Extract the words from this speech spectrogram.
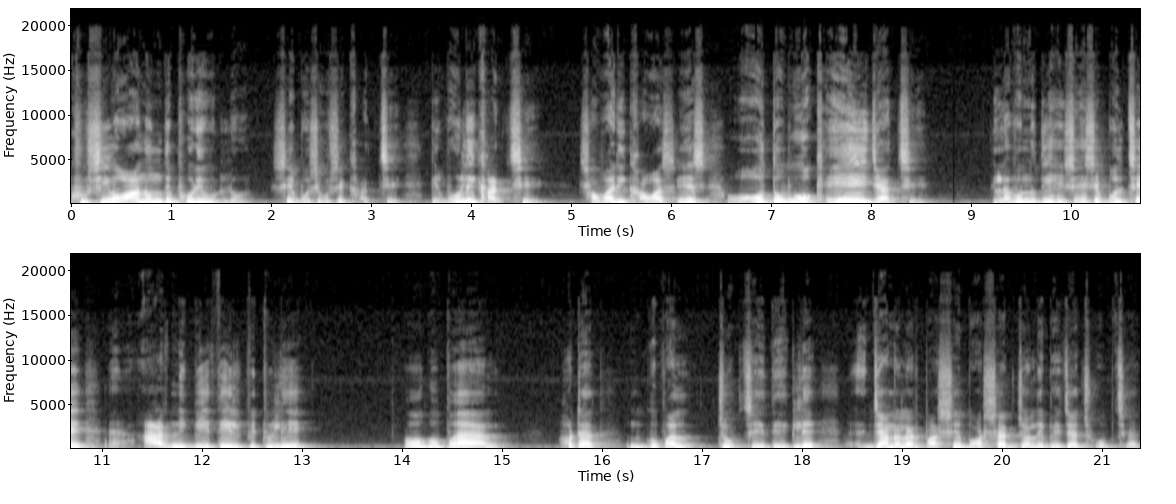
খুশি ও আনন্দে ভরে উঠল। সে বসে বসে খাচ্ছে, কেবলই খাচ্ছে। সবারই খাওয়া শেষ, ও তবুও খেয়েই যাচ্ছে। লাবণ্যদি হেসে হেসে বলছে আর নিবি তেল পিটুলি? ও গোপাল। হঠাৎ গোপাল চোখ চেয়ে দেখলে জানালার পাশে বর্ষার জলে ভেজা ঝোপঝাড়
